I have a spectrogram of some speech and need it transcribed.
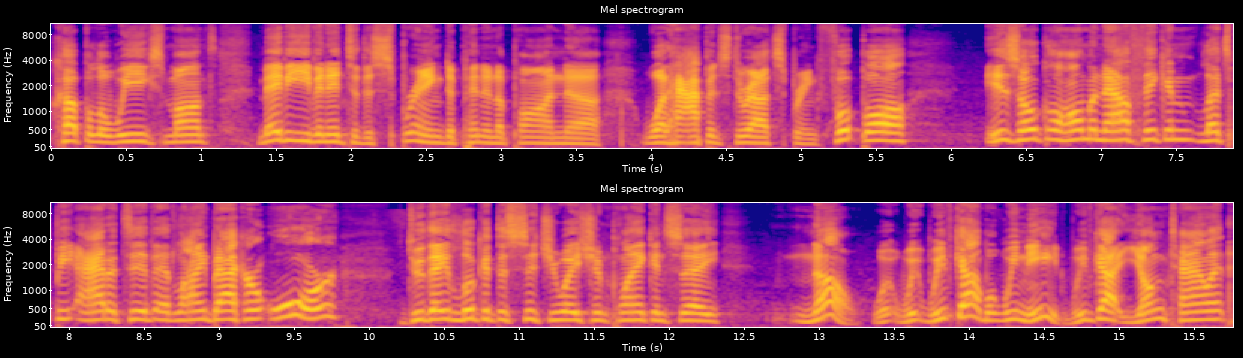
couple of weeks, month, maybe even into the spring, depending upon uh, what happens throughout spring football. Is Oklahoma now thinking, let's be additive at linebacker? Or do they look at the situation, Plank, and say, no, we, have got what we need. We've got young talent.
